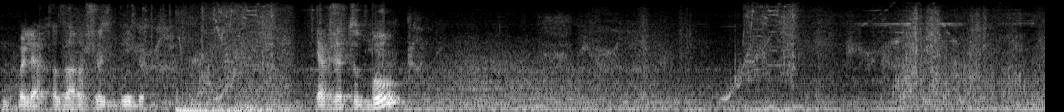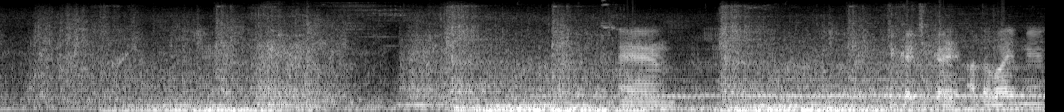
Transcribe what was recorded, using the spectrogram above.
Бляха, зараз щось буде. Я вже тут був? Ем... Чекай, чекай, а давай.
